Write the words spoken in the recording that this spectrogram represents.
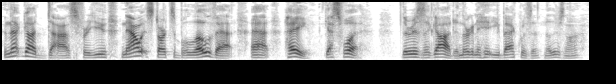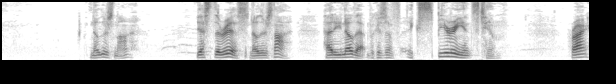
and that God dies for you. Now it starts below that at, hey, guess what? There is a God, and they're going to hit you back with it. No, there's not. No, there's not. Yes, there is. No, there's not. How do you know that? Because I've experienced Him, right?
